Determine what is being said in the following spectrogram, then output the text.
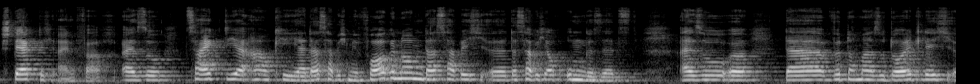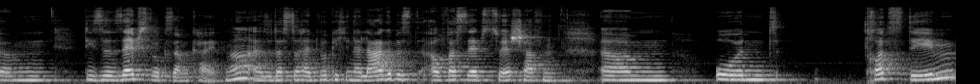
stärkt dich einfach. Also zeigt dir, ah, okay, ja, das habe ich mir vorgenommen, das habe ich, äh, das habe ich auch umgesetzt. Also äh, da wird nochmal so deutlich ähm, diese Selbstwirksamkeit, ne? also dass du halt wirklich in der Lage bist, auch was selbst zu erschaffen. Ähm, und trotzdem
